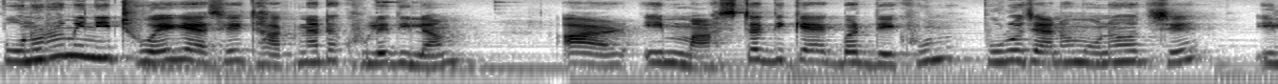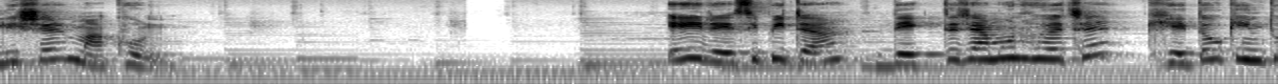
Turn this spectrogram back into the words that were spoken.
পনেরো মিনিট হয়ে গেছে, ঢাকনাটা খুলে দিলাম। আর এই মাছটার দিকে একবার দেখুন, পুরো যেন মনে হচ্ছে ইলিশের মাখন। এই রেসিপিটা দেখতে যেমন হয়েছে, খেতেও কিন্তু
